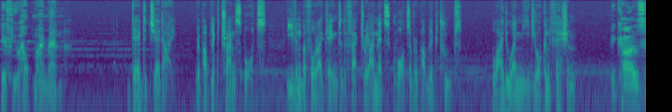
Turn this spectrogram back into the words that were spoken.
if you help my men. Dead Jedi. Republic transports. Even before I came to the factory, I met squads of Republic troops. Why do I need your confession? Because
